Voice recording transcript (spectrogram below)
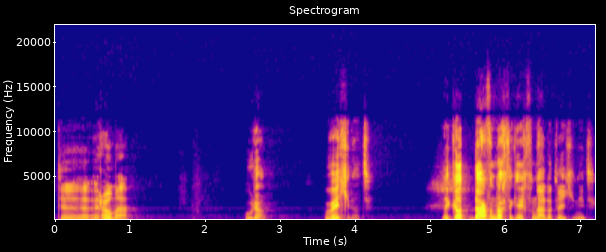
De Roma. Hoe dan? Hoe weet je dat? Ik had, daarvan dacht ik echt van, nou, dat weet je niet.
